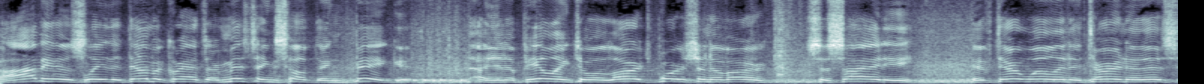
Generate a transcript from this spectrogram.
Obviously, the Democrats are missing something big in appealing to a large portion of our society if they're willing to turn to this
